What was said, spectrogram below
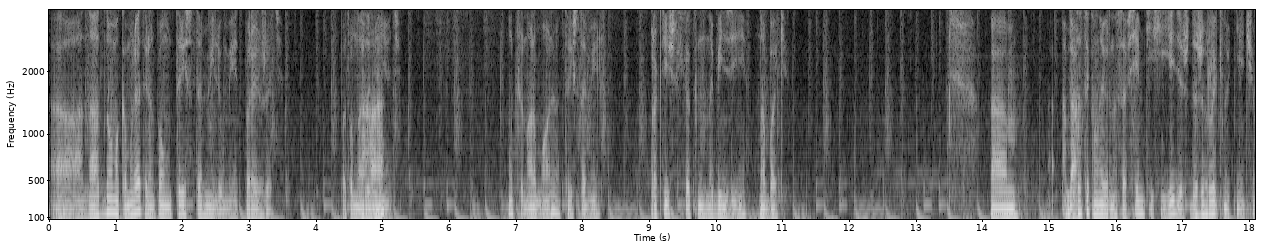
А на одном аккумуляторе он, по-моему, 300 миль умеет проезжать. Потом надо Ага. менять. Ну что, нормально, 300 миль. Практически как на бензине, на баке. Эм, А Да. мотоцикл, наверное, совсем тихий. Едешь, даже рыкнуть нечем.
